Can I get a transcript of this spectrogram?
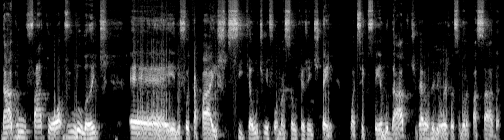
dado o fato óbvio, lulante. É, ele foi capaz, se que a última informação que a gente tem, pode ser que isso tenha mudado, tiveram reuniões na semana passada,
